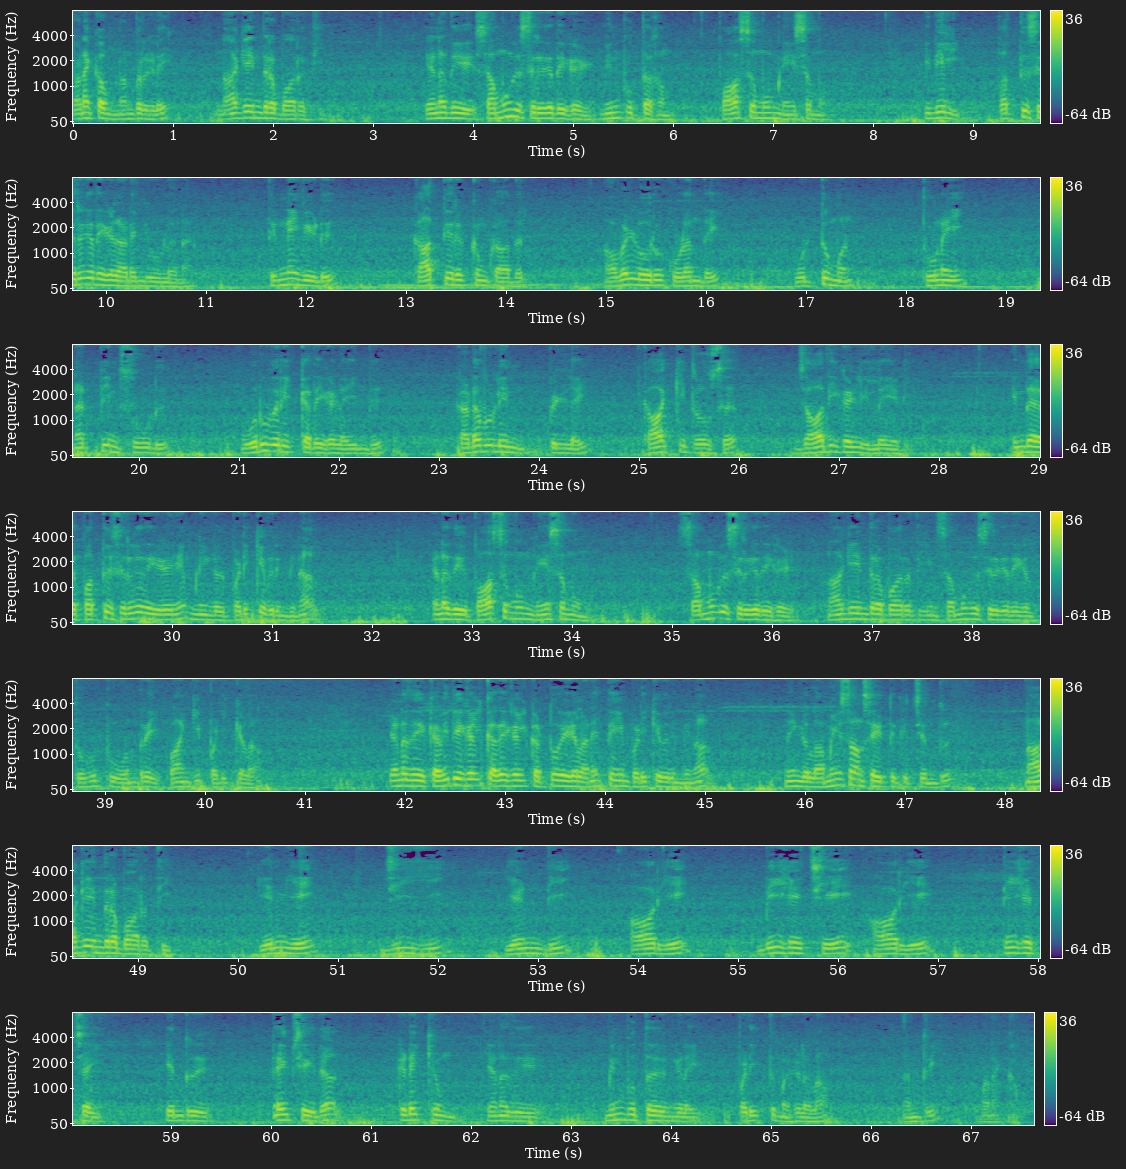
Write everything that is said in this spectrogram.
வணக்கம் நண்பர்களே நாகேந்திர பாரதி. எனது சமூக சிறுகதைகள் மின் புத்தகம் பாசமும் நேசமும். இதில் பத்து சிறுகதைகள் அடங்கியுள்ளன. திண்ணை வீடு காத்திருக்கும் காதல் அவள் ஒரு குழந்தை ஒட்டுமண் துணை நட்பின் சூடு ஒருவரி கதைகள் ஐந்து கடவுளின் பிள்ளை காக்கி ட்ரௌசர் ஜாதிகள் இல்லையடி. இந்த பத்து சிறுகதைகளையும் நீங்கள் படிக்க விரும்பினால் எனது பாசமும் நேசமும் சமூக சிறுகதைகள் நாகேந்திர பாரதியின் சமூக சிறுகதைகள் தொகுப்பு ஒன்றை வாங்கி படிக்கலாம். எனது கவிதைகள் கதைகள் கட்டுரைகள் அனைத்தையும் படிக்க விரும்பினால் நீங்கள் அமேசான் சைட்டுக்கு சென்று Nagendra Bharathi N A G E N D R A B H A R A T H I என்று டைப் செய்தால் கிடைக்கும் எனது மின் புத்தகங்களை படித்து மகிழலாம். நன்றி வணக்கம்.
